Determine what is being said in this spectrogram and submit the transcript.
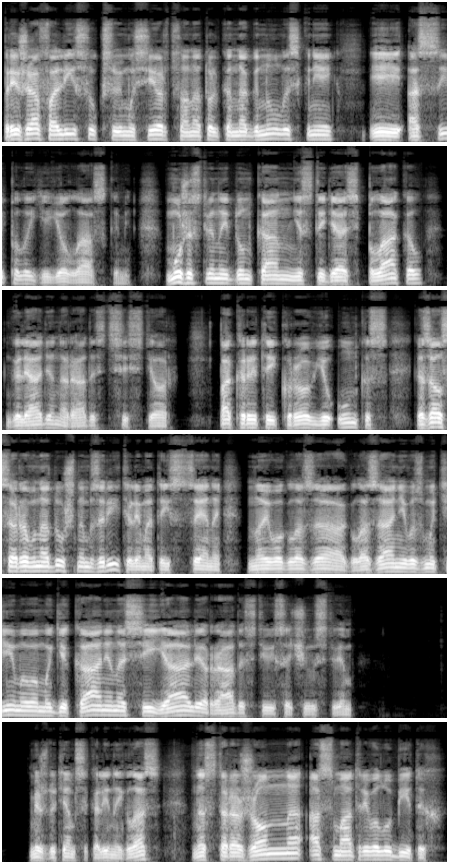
Прижав Алису к своему сердцу, она только нагнулась к ней и осыпала ее ласками. Мужественный Дункан, не стыдясь, плакал, глядя на радость сестер покрытый кровью Ункас, казался равнодушным зрителем этой сцены, но его глаза, глаза невозмутимого магиканина сияли радостью и сочувствием. Между тем Соколиный глаз настороженно осматривал убитых.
